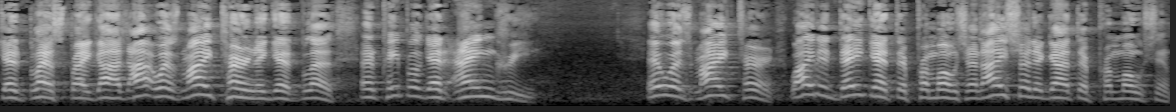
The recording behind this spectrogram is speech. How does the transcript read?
get blessed by God. It was my turn to get blessed. And people get angry. It was my turn. Why did they get the promotion? I should have got the promotion.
